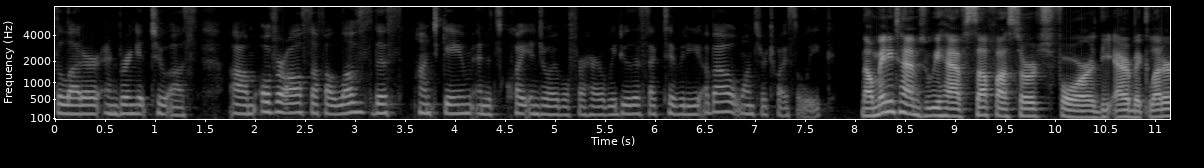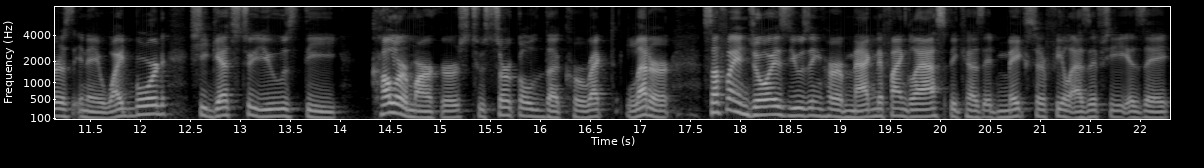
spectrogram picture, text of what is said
the letter and bring it to us. Um, overall, Safa loves this hunt game and it's quite enjoyable for her. We do this activity about once or twice a week. Now, many times we have Safa search for the Arabic letters in a whiteboard. She gets to use the color markers to circle the correct letter. Safa enjoys using her magnifying glass because it makes her feel as if she is a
